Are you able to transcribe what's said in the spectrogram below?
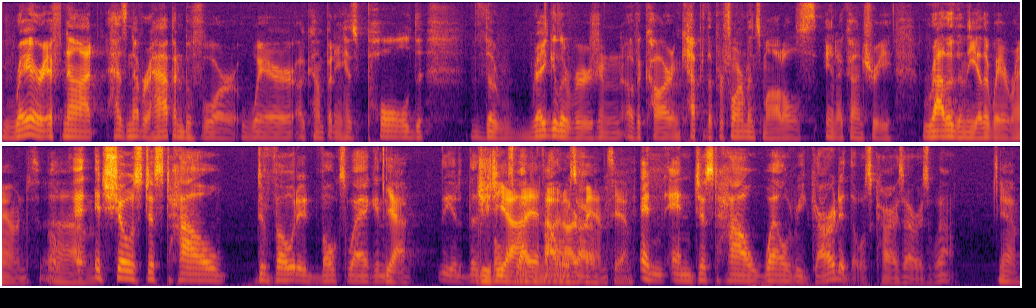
rare, if not has never happened before, where a company has pulled the regular version of a car and kept the performance models in a country rather than the other way around. Um, it shows just how devoted Volkswagen, yeah, the, the GTI Volkswagen and, and our are, fans, yeah, and and just how well regarded those cars are as well. Yeah.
